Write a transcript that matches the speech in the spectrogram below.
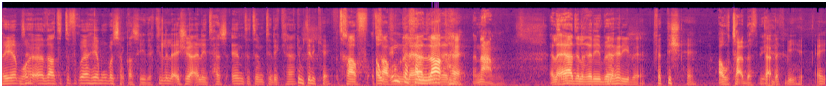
هي مو إذا تتفق وياها هي مو بس القصيدة كل الأشياء اللي تحس أنت تمتلكها تمتلكها. تخاف أو تخاف أنت من الايادي خلاقها. نعم. الايادي الغريبة الغريبة تفتشها. أو تعبث بها تعبث بيها. أي.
